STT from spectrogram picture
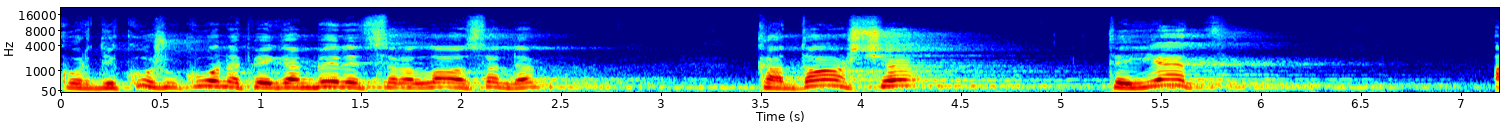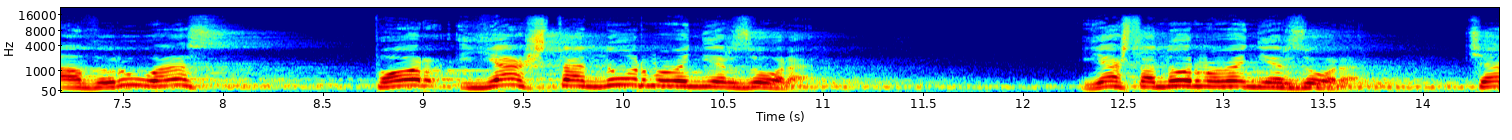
kur dikush në kohën e pejgamberit sallallahu alajhi wasallam ka dash që të jetë adhurues, por jashtë normave njerëzore. Jashtë normave njerëzore, që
